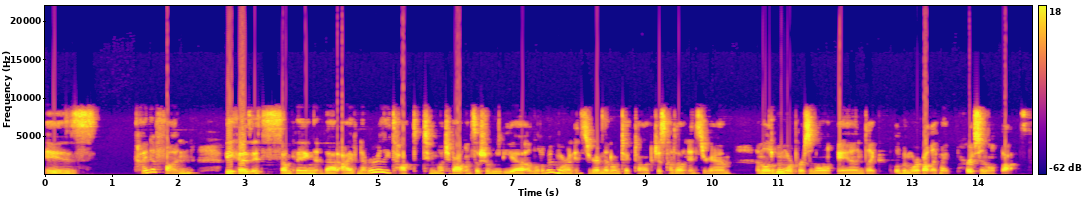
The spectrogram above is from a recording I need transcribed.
is kind of fun because it's something that I've never really talked too much about on social media, a little bit more on Instagram than on TikTok, just comes out on Instagram. I'm a little bit more personal and like a little bit more about like my personal thoughts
